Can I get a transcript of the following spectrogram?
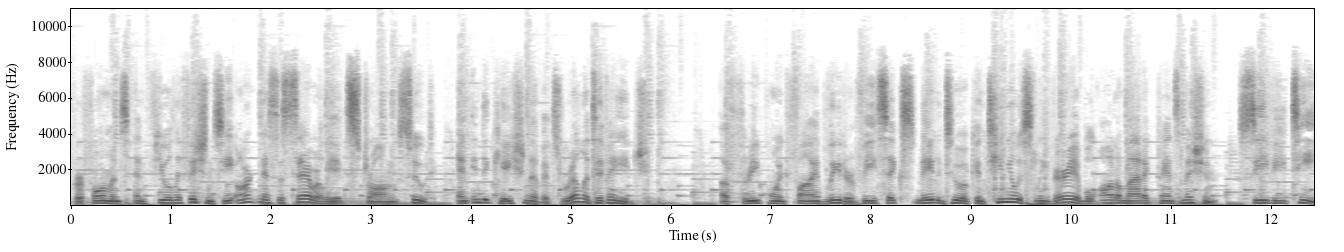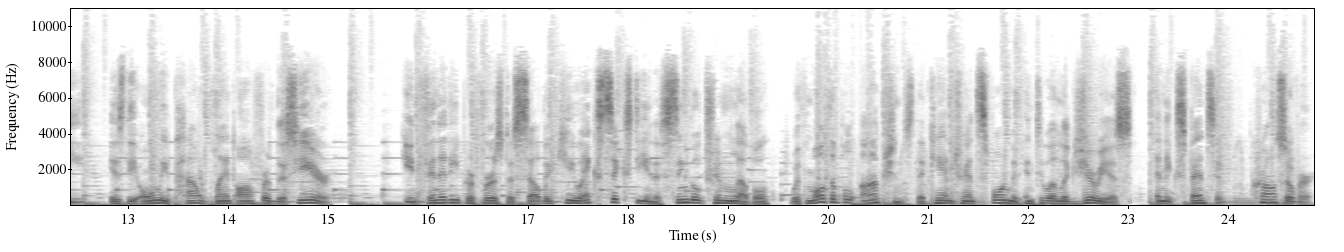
performance and fuel efficiency aren't necessarily its strong suit, an indication of its relative age. A 3.5-liter V6 mated to a continuously variable automatic transmission, CVT, is the only power plant offered this year. Infiniti prefers to sell the QX60 in a single trim level, with multiple options that can transform it into a luxurious, and expensive, crossover.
